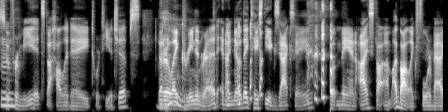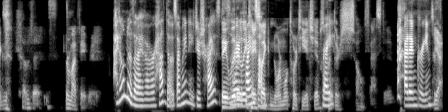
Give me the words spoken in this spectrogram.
So Mm. for me, it's the holiday tortilla chips that are like green and red, and I know they taste the exact same. But man, I stopped. Um, I bought like four bags of those. They're my favorite. I don't know that I've ever had those. I might need to try. s- They try literally taste some. like normal tortilla chips, Right. but they're so festive. red and green. Yeah.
